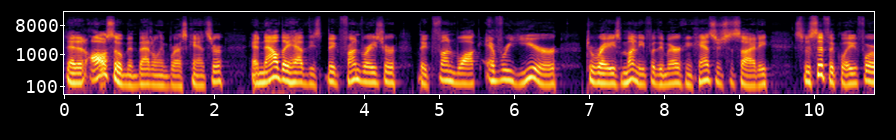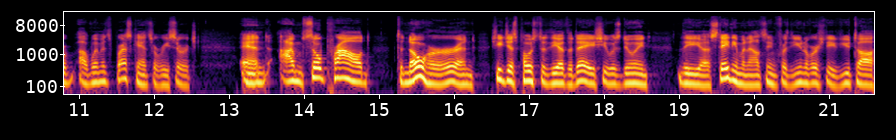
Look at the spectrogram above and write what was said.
that had also been battling breast cancer. And now they have this big fundraiser, big fund walk every year to raise money for the American Cancer Society, specifically for uh, women's breast cancer research. And I'm so proud to know her. And she just posted the other day she was doing the uh, stadium announcing for the University of Utah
